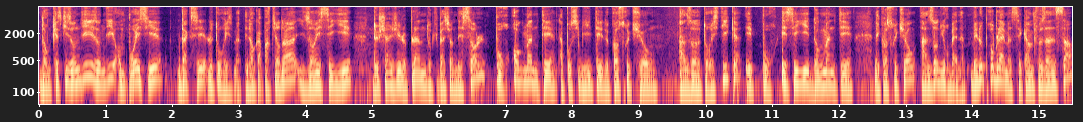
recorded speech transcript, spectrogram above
Donc, qu'est-ce qu'ils ont dit? Ils ont dit, on pourrait essayer d'axer le tourisme. Et donc, à partir de là, ils ont essayé de changer le plan d'occupation des sols pour augmenter la possibilité de construction en zone touristique et pour essayer d'augmenter les constructions en zone urbaine. Mais le problème, c'est qu'en faisant ça,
